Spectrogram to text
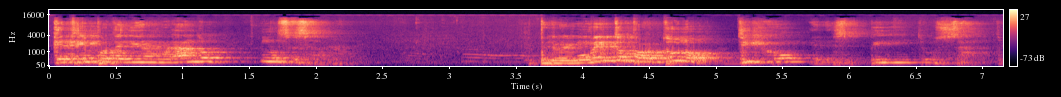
¿Qué tiempo tenían orando? No se sabe. Pero en el momento oportuno dijo el Espíritu Santo.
